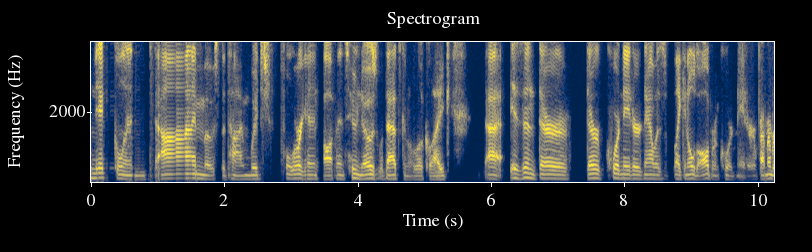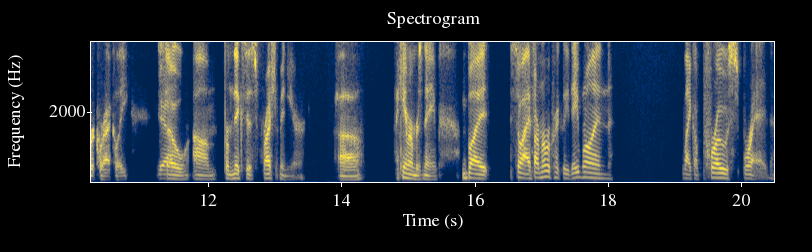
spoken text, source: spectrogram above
nickel and dime most of the time, which for Oregon offense, who knows what that's going to look like. Uh, isn't their their coordinator now is like an old Auburn coordinator, if I remember correctly. Yeah. So um, from Nix's freshman year. uh, I can't remember his name, but so if I remember correctly, they run like a pro spread.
